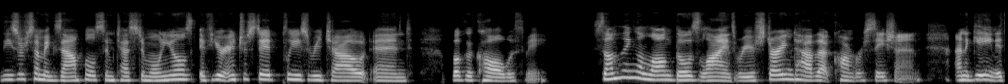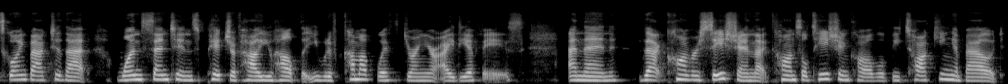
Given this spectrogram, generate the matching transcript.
These are some examples some testimonials. If you're interested please reach out and book a call with me something along those lines where you're starting to have that conversation. And again, it's going back to that one sentence pitch of how you help that you would have come up with during your idea phase. And then that conversation, that consultation call will be talking about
